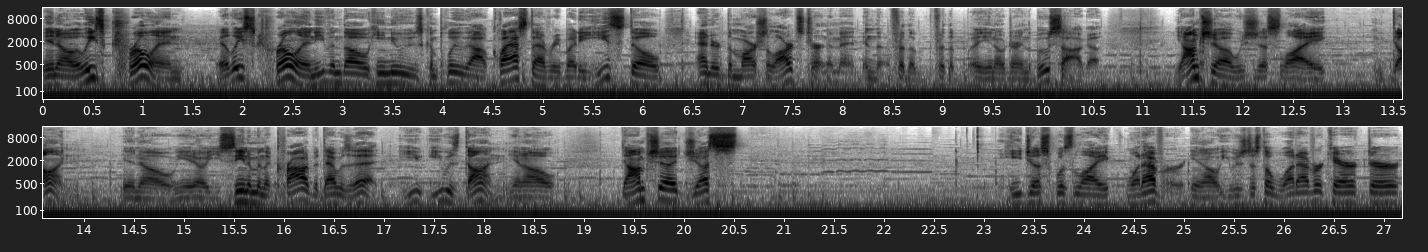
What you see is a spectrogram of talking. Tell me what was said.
You know, at least Krillin, at least Krillin, even though he knew he was completely outclassed everybody, he still entered the martial arts tournament in the for the for the you know during the Buu saga. Yamcha was just like done. You know, you know, you seen him in the crowd, but that was it. He he was done. You know, Yamcha just he just was like whatever. You know, he was just a whatever character,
